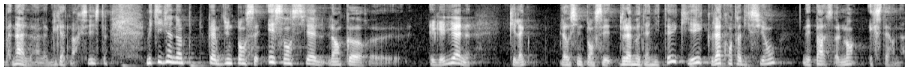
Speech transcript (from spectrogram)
banale, hein, la vulgate marxiste, mais qui vient quand même d'une pensée essentielle, là encore, euh, hegelienne, qui est là aussi une pensée de la modernité, qui est que la contradiction n'est pas seulement externe.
